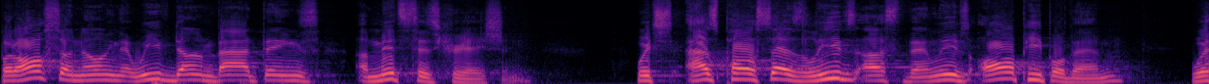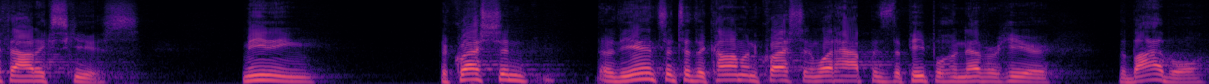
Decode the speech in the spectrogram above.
but also knowing that we've done bad things amidst his creation. Which, as Paul says, leaves us then, leaves all people then without excuse. Meaning, the question, or the answer to the common question, what happens to people who never hear the Bible,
